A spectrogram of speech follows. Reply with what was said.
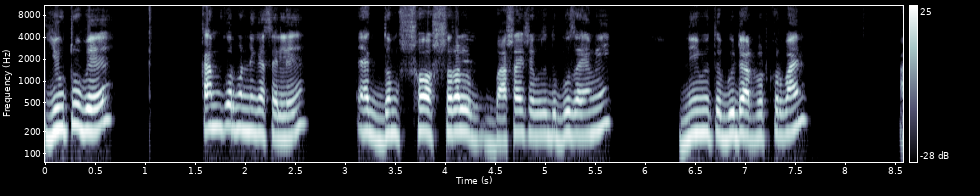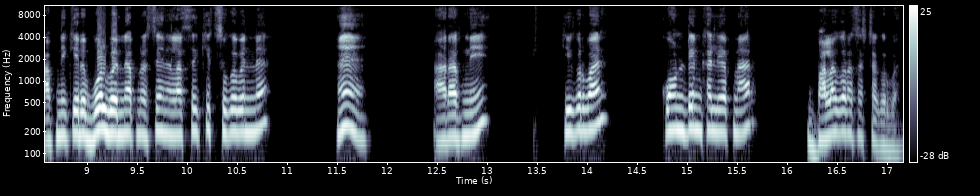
ইউটিউবে কাম করবেন নিকা চাইলে একদম সরল ভাষা হিসেবে যদি বুঝাই আমি, নিয়মিত ভিডিও আপলোড করবেন। আপনি কে বলবেন না? আপনার চ্যানেল আছে, কিচ্ছু করবেন না হ্যাঁ। আর আপনি কি করবেন? কন্টেন্ট খালি আপনার ভালো করার চেষ্টা করবেন।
